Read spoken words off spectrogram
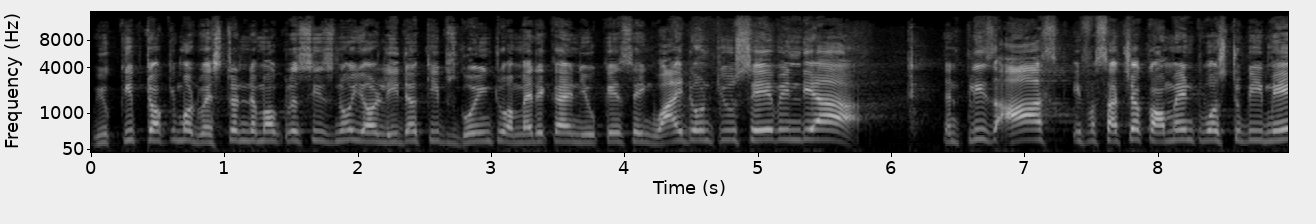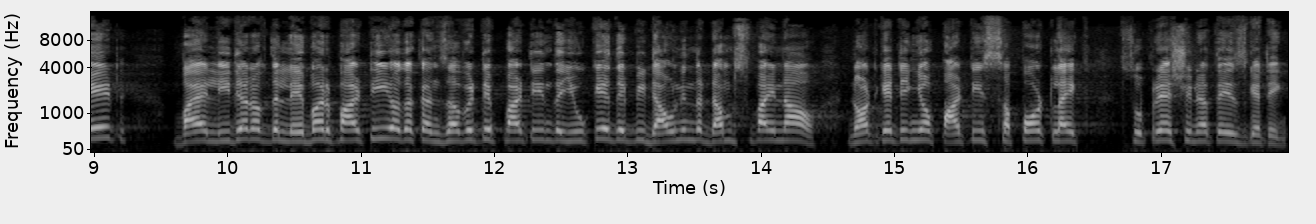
you keep talking about Western democracies. No, your leader keeps going to America and UK saying, Why don't you save India? Then please ask if a, such a comment was to be made, by a leader of the Labour Party or the Conservative Party in the UK, they'd be down in the dumps by now, not getting your party's support like Supriya Shrinate is getting.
